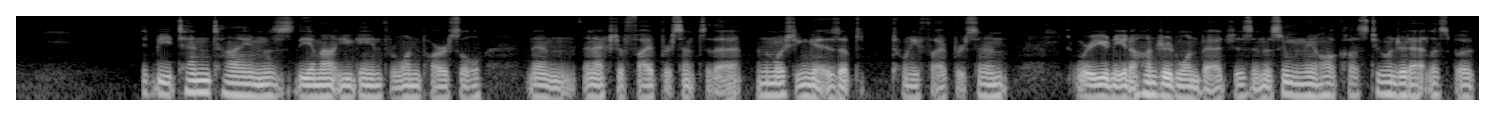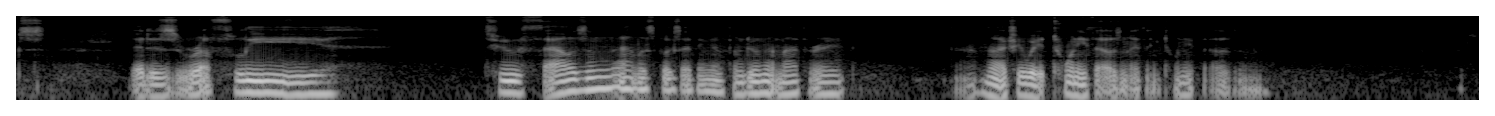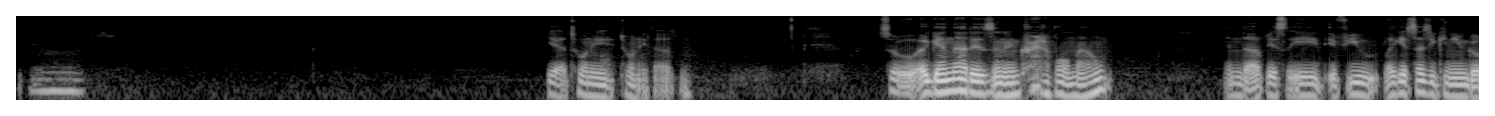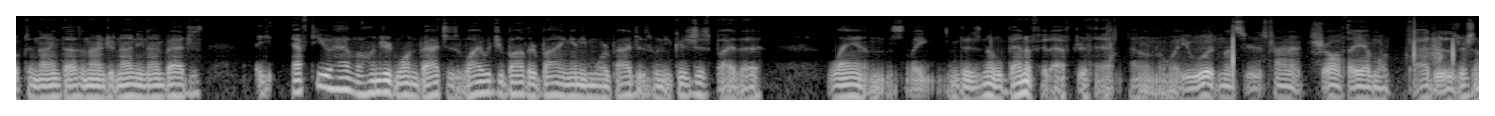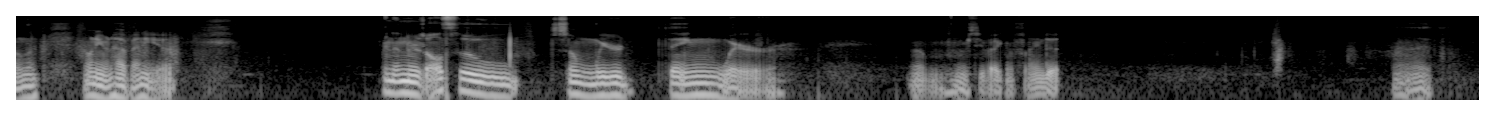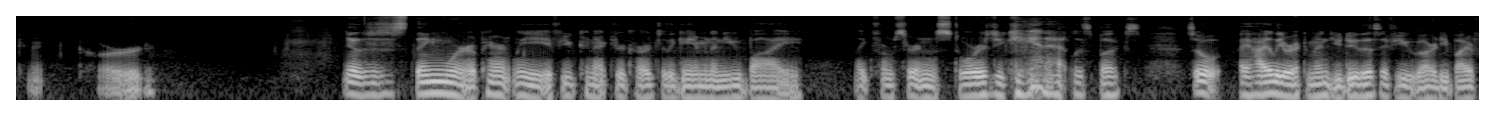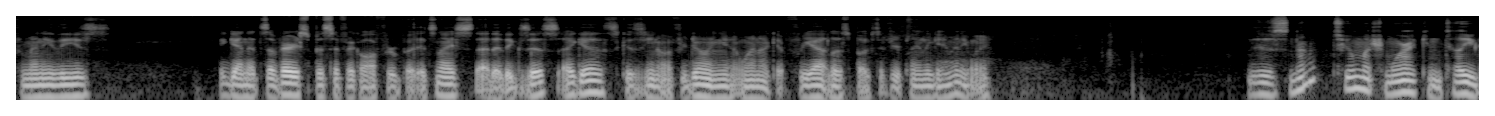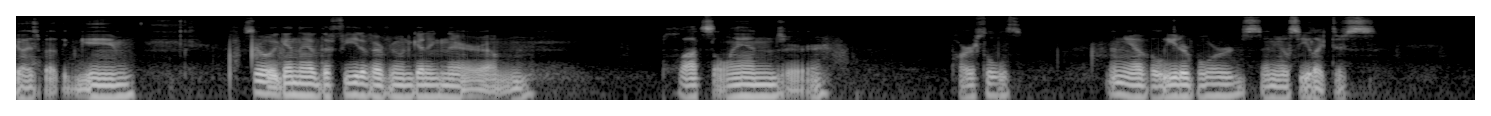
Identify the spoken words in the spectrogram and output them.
it'd be 10 times the amount you gain for one parcel, and then an extra 5% to that. And the most you can get is up to 25%, where you need 101 badges, and assuming they all cost 200 Atlas bucks, that is roughly 2,000 Atlas bucks, I think, if I'm doing that math right. Uh, no, actually, wait, 20,000, I think, 20,000. Yeah, 20 20,000. So again, that is an incredible amount. And obviously, if you like it says you can even go up to 9,999 badges. After you have 101 badges, why would you bother buying any more badges when you could just buy the lands. Like, there's no benefit after that. I don't know why you would, unless you're just trying to show off that you have more badges or something. I don't even have any yet. And then there's also some weird thing where. Um, let me see if I can find it. Uh, connect card. Yeah, there's this thing where apparently if you connect your card to the game and then you buy like from certain stores you can get Atlas Bucks. So I highly recommend you do this if you already buy from any of these. Again, it's a very specific offer, but it's nice that it exists, I guess, because, you know, if you're doing it, why not get free Atlas Bucks if you're playing the game anyway? There's not too much more I can tell you guys about the game. So again, they have the feed of everyone getting their um, plots of land or parcels. Then you have the leaderboards, and you'll see like there's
